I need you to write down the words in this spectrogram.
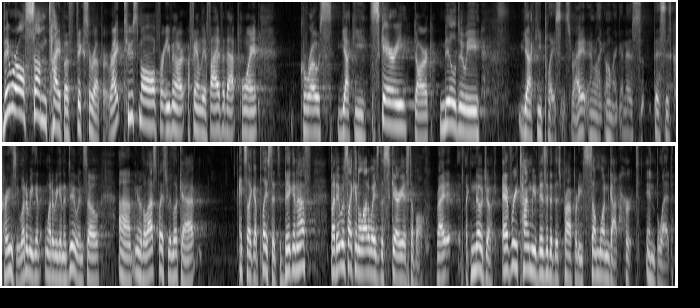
they were all some type of fixer upper, right? Too small for even our, a family of five at that point. Gross, yucky, scary, dark, mildewy, yucky places, right? And we're like, oh my goodness, this is crazy. What are we gonna, what are we to do? And so, um, you know, the last place we look at, it's like a place that's big enough, but it was like in a lot of ways the scariest of all, right? Like no joke. Every time we visited this property, someone got hurt and bled.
